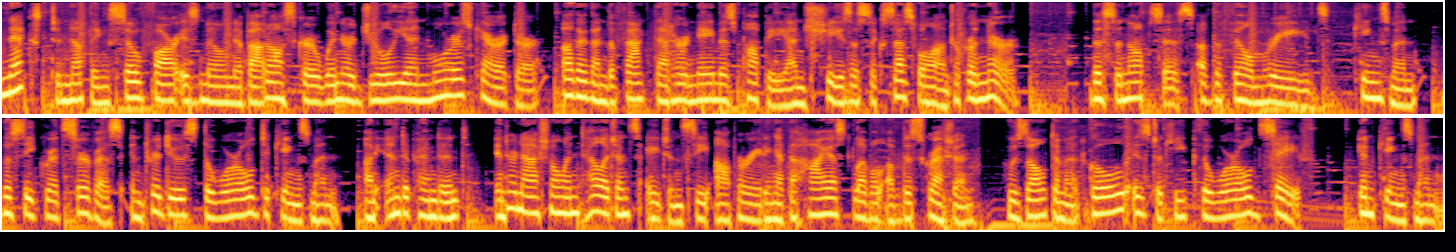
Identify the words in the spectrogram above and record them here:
Next to nothing so far is known about Oscar winner Julianne Moore's character, other than the fact that her name is Poppy and she's a successful entrepreneur. The synopsis of the film reads, Kingsman, the Secret Service introduced the world to Kingsman, an independent, international intelligence agency operating at the highest level of discretion, whose ultimate goal is to keep the world safe. In Kingsman,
